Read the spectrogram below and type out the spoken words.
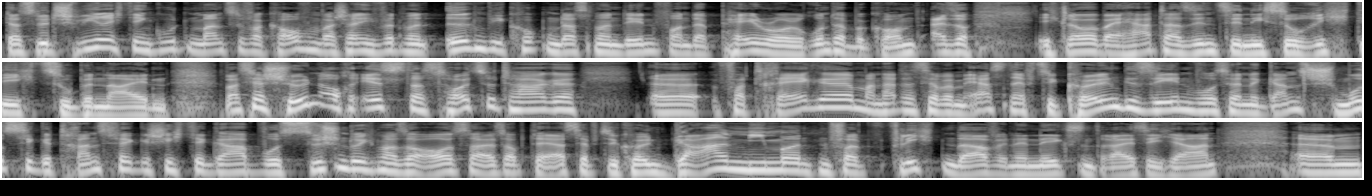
das wird schwierig, den guten Mann zu verkaufen. Wahrscheinlich wird man irgendwie gucken, dass man den von der Payroll runterbekommt. Also ich glaube, bei Hertha sind sie nicht so richtig zu beneiden. Was ja schön auch ist, dass heutzutage äh, Verträge, man hat das ja beim ersten FC Köln gesehen, wo es ja eine ganz schmutzige Transfergeschichte gab, wo es zwischendurch mal so aussah, als ob der erste FC Köln gar niemanden verpflichten darf in den nächsten 30 Jahren. Ähm,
